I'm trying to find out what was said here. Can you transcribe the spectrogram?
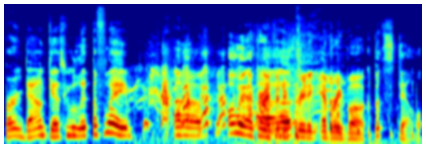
burned down. Guess who lit the flame? Um, Only after I Uh, finished reading every book, but still.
